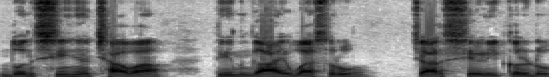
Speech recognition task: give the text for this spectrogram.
दोन सिंह छावा तीन गाय वासरू चार शेळी करडो.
